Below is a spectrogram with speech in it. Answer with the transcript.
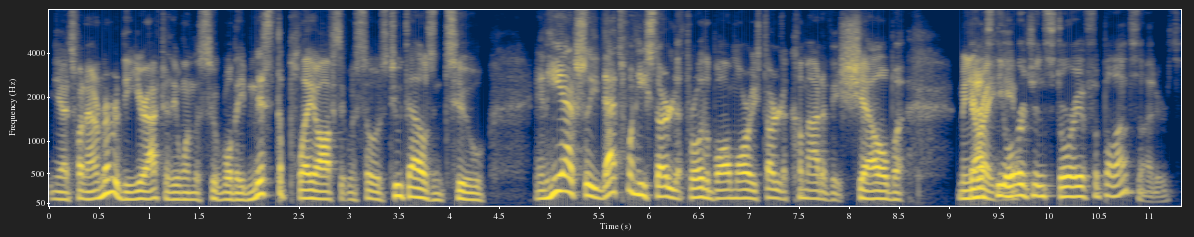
Yeah, it's funny. I remember the year after they won the Super Bowl, they missed the playoffs. It was so it was 2002. And he actually, that's when he started to throw the ball more. He started to come out of his shell. But I mean, that's right. the origin story of Football Outsiders.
